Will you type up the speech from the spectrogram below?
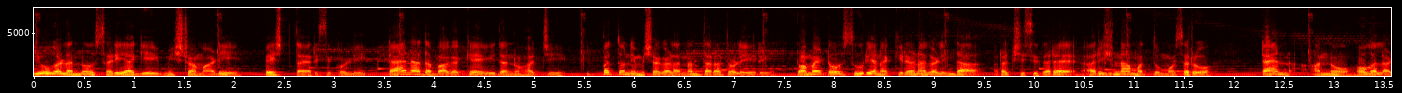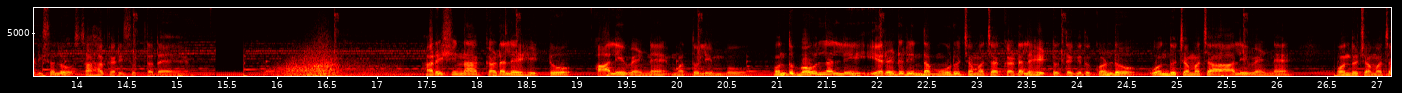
ಇವುಗಳನ್ನು ಸರಿಯಾಗಿ ಮಿಶ್ರ ಮಾಡಿ ಪೇಸ್ಟ್ ತಯಾರಿಸಿಕೊಳ್ಳಿ. ಟ್ಯಾನ್ ಆದ ಭಾಗಕ್ಕೆ ಇದನ್ನು ಹಚ್ಚಿ. ಇಪ್ಪತ್ತು ನಿಮಿಷಗಳ ನಂತರ ತೊಳೆಯಿರಿ. ಟೊಮೆಟೊ ಸೂರ್ಯನ ಕಿರಣಗಳಿಂದ ರಕ್ಷಿಸಿದರೆ ಅರಿಶಿನ ಮತ್ತು ಮೊಸರು ಟ್ಯಾನ್ ಅನ್ನು ಹೋಗಲಾಡಿಸಲು ಸಹಕರಿಸುತ್ತದೆ. ಅರಿಶಿನ, ಕಡಲೆ ಹಿಟ್ಟು ಆಲಿವ್ ಎಣ್ಣೆ ಮತ್ತು ಲಿಂಬು. ಒಂದು ಬೌಲ್ನಲ್ಲಿ ಎರಡರಿಂದ ಮೂರು ಚಮಚ ಕಡಲೆ ಹಿಟ್ಟು ತೆಗೆದುಕೊಂಡು ಒಂದು ಚಮಚ ಆಲಿವ್ ಎಣ್ಣೆ, ಒಂದು ಚಮಚ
